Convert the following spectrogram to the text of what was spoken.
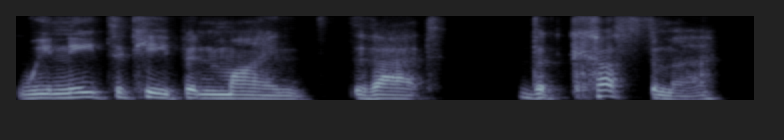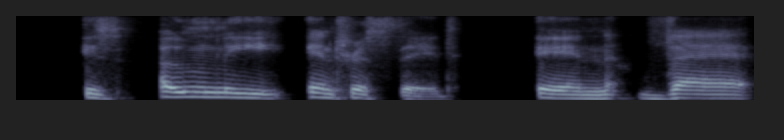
we need to keep in mind that the customer is only interested in their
